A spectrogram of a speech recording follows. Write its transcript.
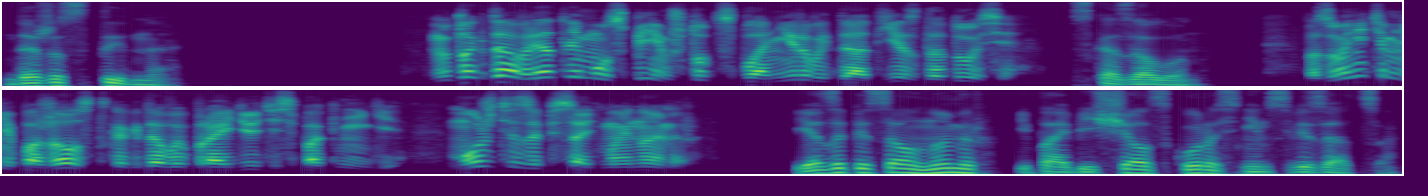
даже стыдно. «Ну тогда вряд ли мы успеем что-то спланировать до отъезда Доси», — сказал он. «Позвоните мне, пожалуйста, когда вы пройдетесь по книге. Можете записать мой номер?» Я записал номер и пообещал скоро с ним связаться.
